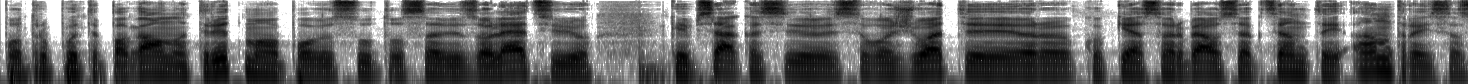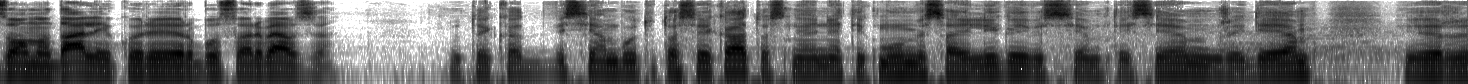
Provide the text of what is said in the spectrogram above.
po truputį pagaunat ritmą po visų tų savizolacijų. Kaip sekasi įsivažiuoti ir kokie svarbiausi akcentai antrai sezono daliai, kuri ir bus svarbiausia? Nu, tai kad visiems būtų tos sveikatos, ne, ne tik mums visai lygai, visiems teisėjams, žaidėjams ir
